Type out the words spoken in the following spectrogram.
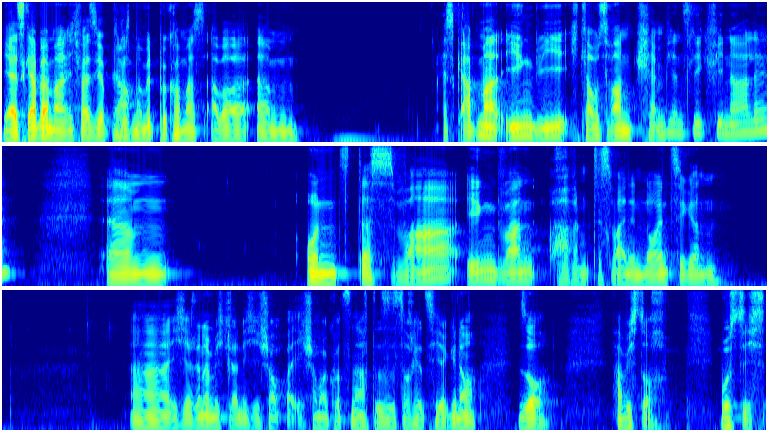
Ja, es gab ja mal, ich weiß nicht, ob du Ja. das mal mitbekommen hast, aber ähm, es gab mal irgendwie, ich glaube, es war ein Champions League-Finale. Ähm, und das war irgendwann, oh, das war in den 90ern. Äh, ich erinnere mich gerade nicht, ich schau, ich schau mal kurz nach, das ist doch jetzt hier, genau. So, habe ich es doch. Wusste ich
